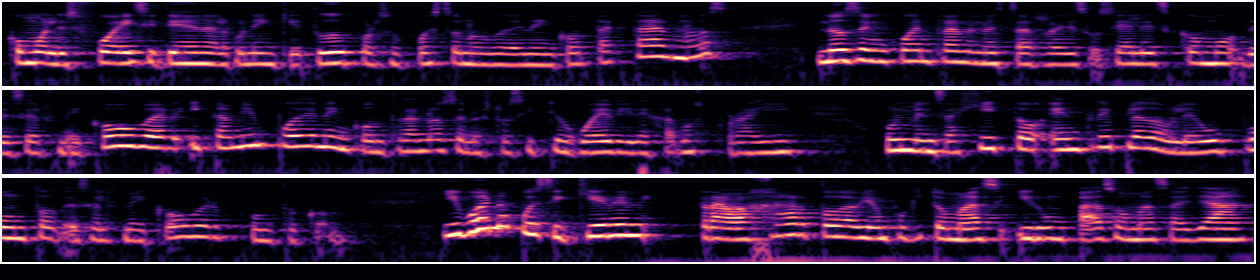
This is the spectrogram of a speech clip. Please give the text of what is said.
cómo les fue y si tienen alguna inquietud, por supuesto no duden en contactarnos. Nos encuentran en nuestras redes sociales como The Self Makeover y también pueden encontrarnos en nuestro sitio web y dejarnos por ahí un mensajito en www.theselfmakeover.com. Y bueno, pues si quieren trabajar todavía un poquito más, ir un paso más allá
